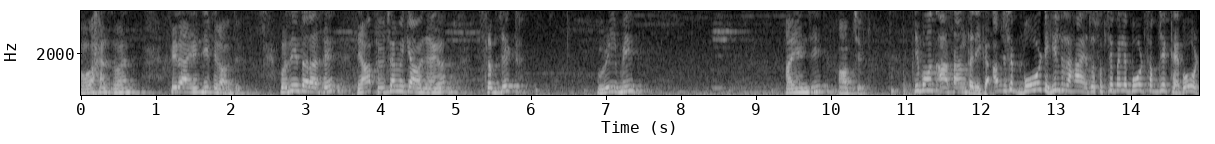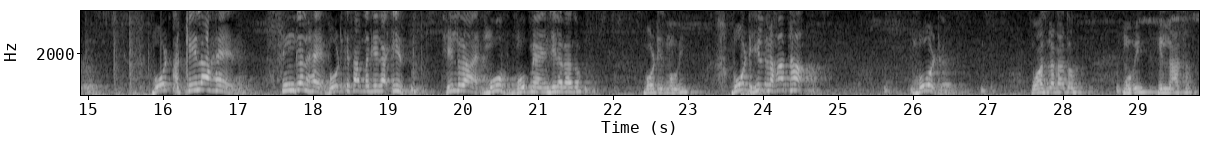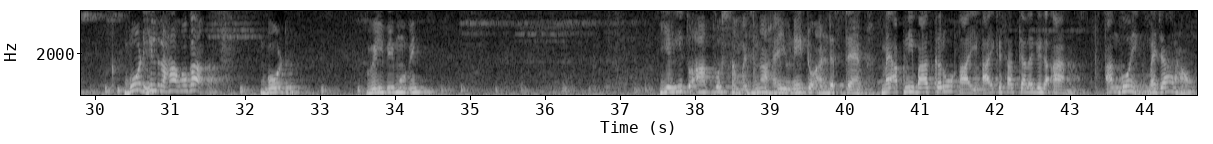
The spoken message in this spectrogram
वाज वन फिर आई एन जी फिर ऑब्जेक्ट उसी तरह से यहाँ फ्यूचर में क्या हो जाएगा? Subject will be I N G object ये बहुत आसान तरीका। अब जैसे बोर्ड हिल रहा है तो सबसे पहले बोर्ड सब्जेक्ट है बोर्ड बोर्ड अकेला है सिंगल है बोर्ड के साथ लगेगा इज़ हिल रहा है मूव मूव में आईएनजी लगा दो। बोर्ड इज़ मूविंग बोर्ड हिल रहा था। बोर्ड वॉज़ लगा दो। मूविंग हिल रहा था। बोर्ड हिल रहा होगा। बोर्ड विल बी मूविंग यही तो आपको समझना है। यू नीड टू अंडरस्टैंड मैं अपनी बात करूँ आई आई के साथ क्या लगेगा? I am I am going मैं जा रहा हूँ।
